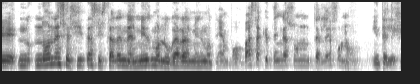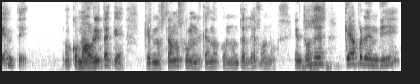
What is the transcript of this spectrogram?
eh, no, necesitas estar en el mismo lugar al mismo tiempo. Basta que tengas un teléfono inteligente, ¿no? Como ahorita que, que nos estamos comunicando con un teléfono. Entonces, ¿qué aprendí?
